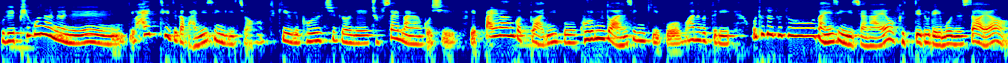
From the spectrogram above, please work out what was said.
우리 피곤하면은 화이트 헤드가 많이 생기죠. 특히 여기 볼 주변에 좁쌀만한 곳이 빨간 것도 아니고 구름도 안 생기고 하는 것들이 오도도도도 많이 생기잖아요. 그때도 레몬을 써요.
